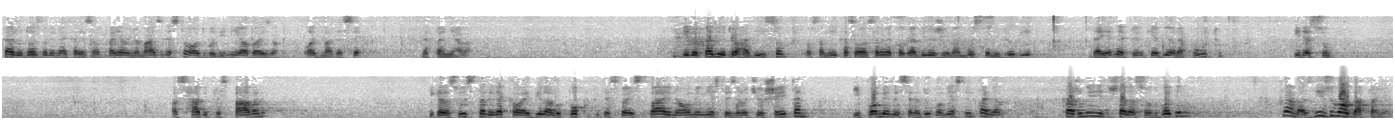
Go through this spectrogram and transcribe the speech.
Kažu dozvoljeno je kada se naklanjavaju namazi da se to odgodi, nije obavezno odmah da se naklanjava. I dokazuju to hadisom poslanika sa osrme koga bilježi ima muslim i drugi da jedne prilike je bio na putu i da su ashabi prespavali i kada su ustali rekao je Bilalu pokupite svoje stvari na ovome mjestu je zanočio šeitan i pomjerili se na drugom mjestu i klanjali. Kažu vidite šta da su odgodili? Namaz, nisu ga odmah klanjali.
